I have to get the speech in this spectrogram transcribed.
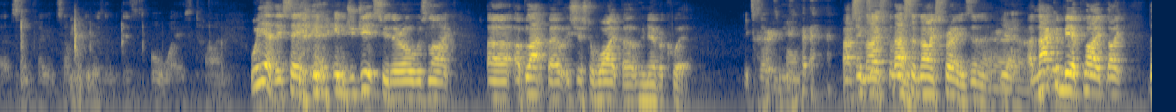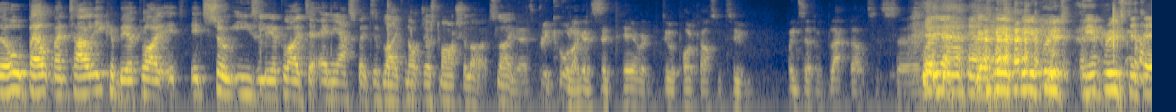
at something and someone who isn't is always time. Well, yeah, they say in, in jiu-jitsu they're always like uh, a black belt is just a white belt who never quit. Exactly. That's a nice, Exactly. that's a nice phrase, isn't it? Yeah. And that can be applied like the whole belt mentality can be applied. It, it's so easily applied to any aspect of life, not just martial arts. Like, yeah, it's pretty cool. I'm going to sit here and do a podcast with two windsurfing black belts. It's, uh, well, yeah, yeah. Me, me and Bruce, me and Bruce did the,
